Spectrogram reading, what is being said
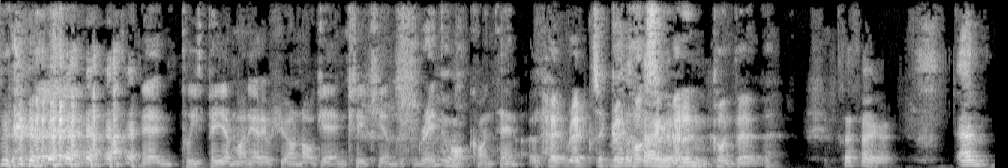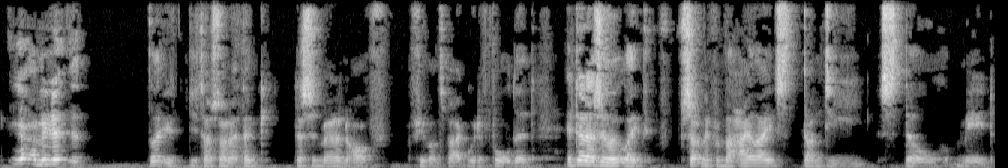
yeah, and please pay your money, or else you are not getting Craig Cairns red hot content. Hit red, red hot St content. cliffhanger. Um, yeah, I mean, it, it, like you, you touched on, I think the St Mirren of a few months back would have folded. It did actually look like, certainly from the highlights, Dundee still made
